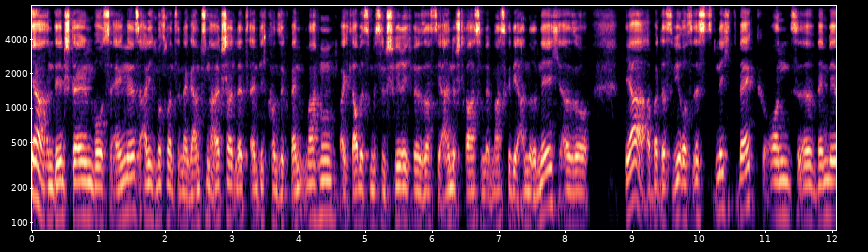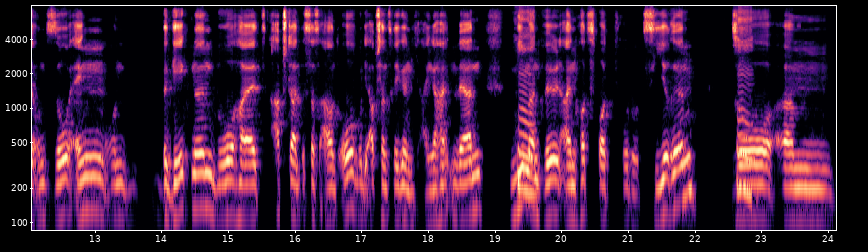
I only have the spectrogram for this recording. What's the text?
Ja, an den Stellen, wo es eng ist, eigentlich muss man es in der ganzen Altstadt letztendlich konsequent machen, weil ich glaube, es ist ein bisschen schwierig, wenn du sagst, die eine Straße mit Maske, die andere nicht. Also ja, aber das Virus ist nicht weg und äh, wenn wir uns so eng und begegnen, wo halt Abstand ist das A und O, wo die Abstandsregeln nicht eingehalten werden. Hm. Niemand will einen Hotspot produzieren. So, hm. ähm,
